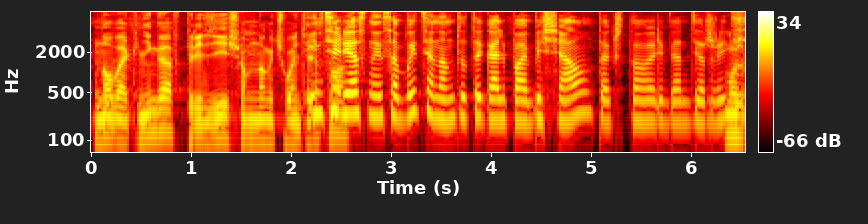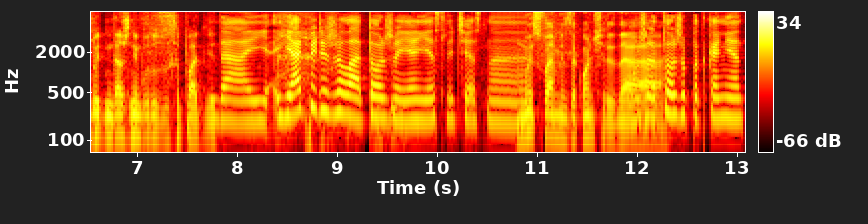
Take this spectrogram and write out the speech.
новая книга, впереди еще много чего интересного. Интересные события нам тут Игаль пообещал, так что, ребят, держитесь. Может быть, даже не буду засыпать. Лид. Да, и я, я пережила тоже, я, если честно, Мы с вами закончили, да, уже тоже под конец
